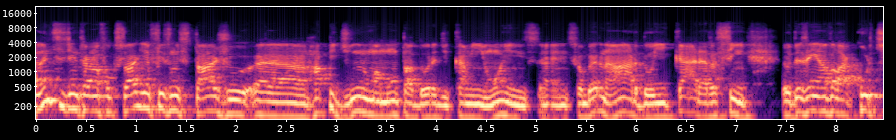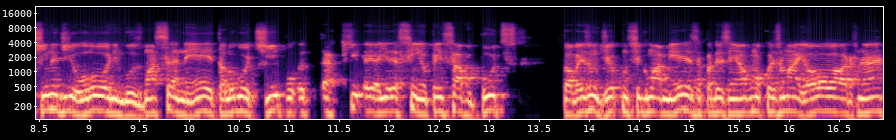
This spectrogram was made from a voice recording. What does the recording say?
antes de entrar na Volkswagen, eu fiz um estágio é, rapidinho numa montadora de caminhões é, em São Bernardo. E, cara, era assim: eu desenhava lá cortina de ônibus, maçaneta, logotipo. Aqui, e, assim, eu pensava, putz, talvez um dia eu consiga uma mesa para desenhar alguma coisa maior, né?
